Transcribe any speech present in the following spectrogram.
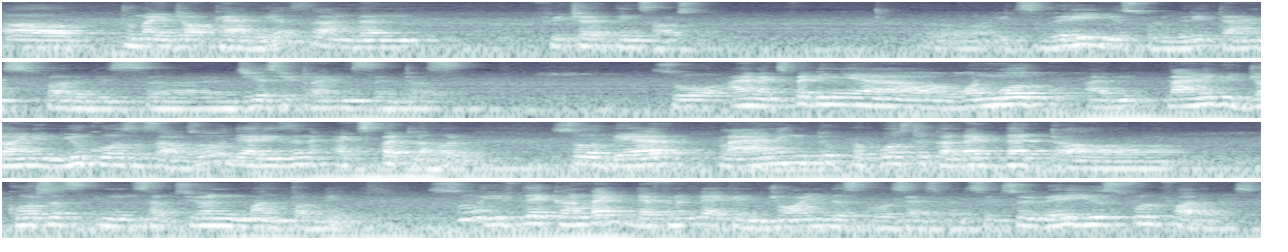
to my job careers and then future things also. Uh, it's very useful. Very thanks for this uh, GST training centers. So I'm expecting uh, one more. I'm planning to join in new courses also. There is an expert level. So they are planning to propose to conduct that uh, courses in subsequent month only. So if they conduct, definitely I can join this course as well. So it's very useful for us.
